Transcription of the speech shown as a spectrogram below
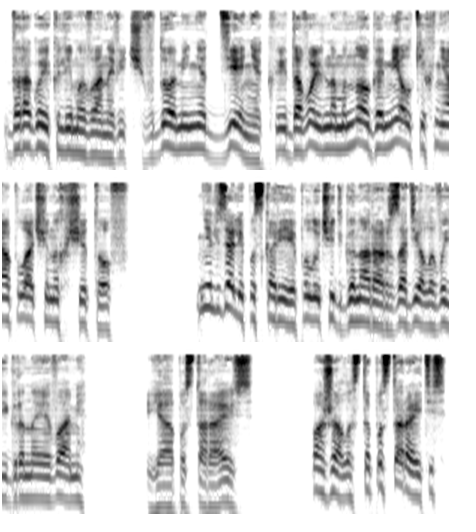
Дорогой Клим Иванович, в доме нет денег и довольно много мелких неоплаченных счетов. Нельзя ли поскорее получить гонорар за дело, выигранное вами? Я постараюсь. Пожалуйста, постарайтесь.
